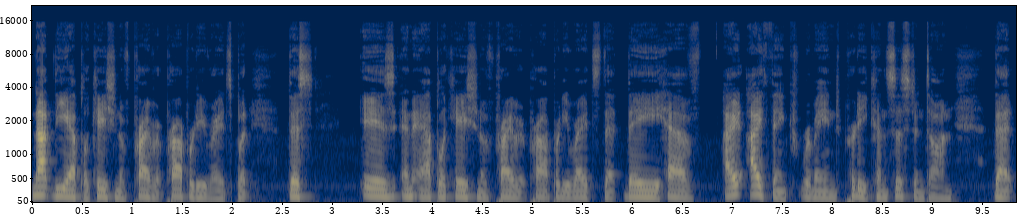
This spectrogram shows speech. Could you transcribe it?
not the application of private property rights but this is an application of private property rights that they have I, I think remained pretty consistent on that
